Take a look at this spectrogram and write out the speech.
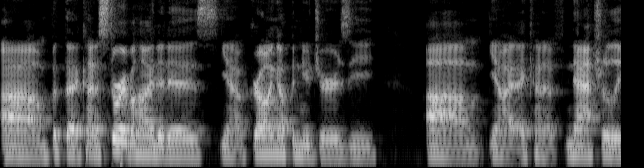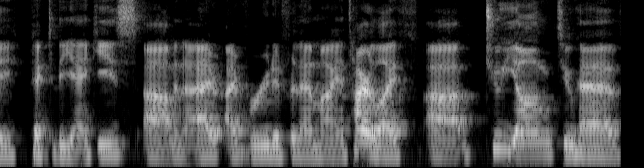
Um, but the kind of story behind it is, you know, growing up in New Jersey, um, you know, I, I kind of naturally picked the Yankees, um, and I, I've rooted for them my entire life. Uh, too young to have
